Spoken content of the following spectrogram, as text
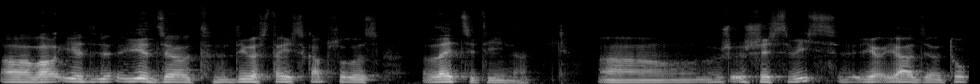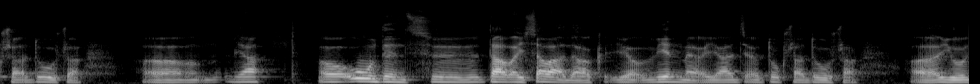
var iedzert divas, trīs kapsulas lecitīna. Šis viss jādzer tukšā dūšā. Jā, ūdens tā vai savādāk, vienmēr jādzer tukšā dūšā jo,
